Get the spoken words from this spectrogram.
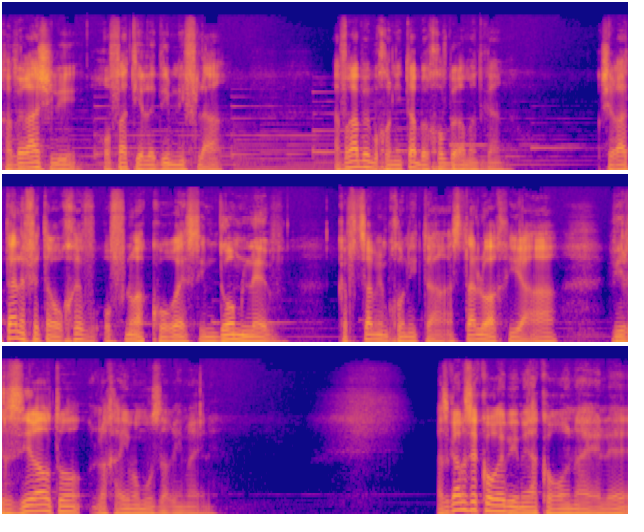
חברה שלי, רופאת ילדים נפלאה, עברה במכוניתה ברחוב ברמת גן. כשראתה לפתע רוכב אופנוע קורס עם דום לב, קפצה ממכוניתה, עשתה לו החייאה והחזירה אותו לחיים המוזרים האלה. אז גם זה קורה בימי הקורונה האלה,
